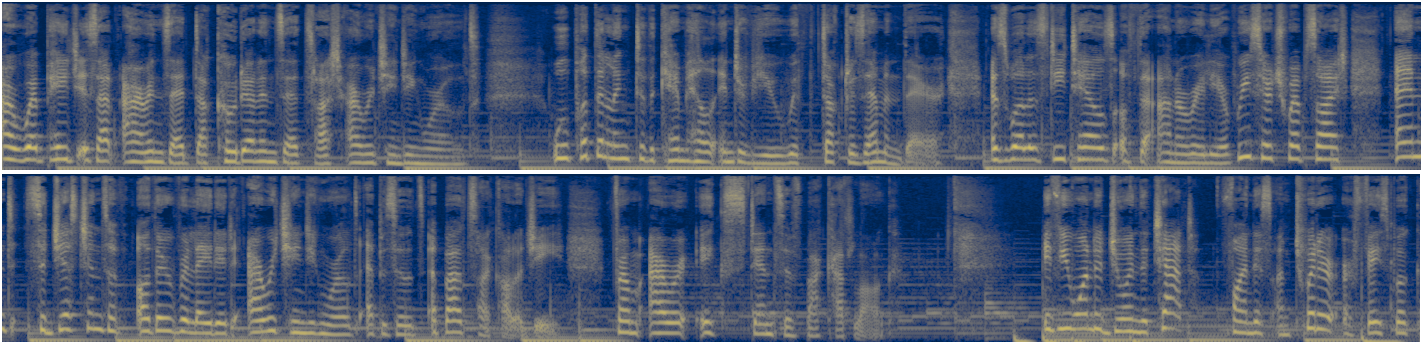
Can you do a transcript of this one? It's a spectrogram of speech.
Our webpage is at rnz.co.nz slash our changing world. We'll put the link to the Kim Hill interview with Dr. Zeman there, as well as details of the Anauralia research website and suggestions of other related Our Changing World episodes about psychology from our extensive back catalogue. If you want to join the chat, find us on Twitter or Facebook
